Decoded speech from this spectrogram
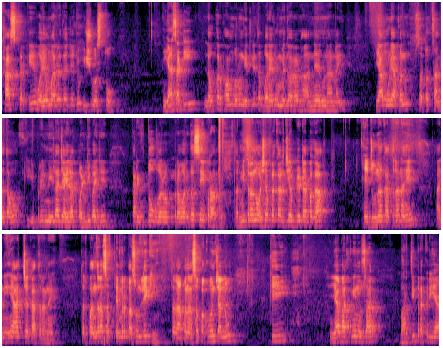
खास करके वयोमर्यादाचा जो इश्यू असतो यासाठी लवकर फॉर्म भरून घेतले तर बऱ्याच उमेदवारांना अन्याय होणार नाही. यामुळे आपण सतत सांगत आहोत की एप्रिल मेला जाहिरात पडली पाहिजे कारण की तो वर प्रवर्ग सेफ राहतो. तर मित्रांनो अशा प्रकारची अपडेट आहे बघा. हे जुनं कात्रण आहे आणि हे आजचं कात्रण आहे. तर पंधरा सप्टेंबरपासून लेखी. तर आपण असं पकडून चालू की या बातमीनुसार भरती प्रक्रिया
